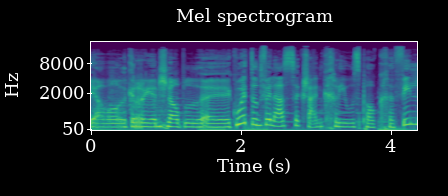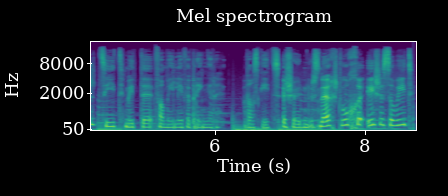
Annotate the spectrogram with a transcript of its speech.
Jawohl, Grünschnabel. Äh, gut und viel essen, Geschenke auspacken, viel Zeit mit der Familie verbringen. Was gibt's Schöneres? Nächste Woche ist es soweit.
